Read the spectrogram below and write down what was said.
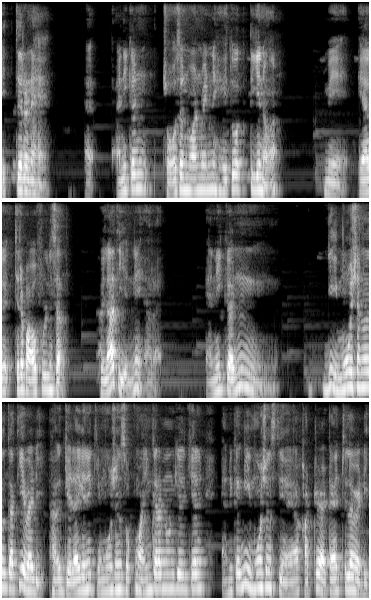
එච්චර නැහැ. ඇනිකන් චෝසන් වන් වෙන්න හේතුවක් තියෙනවා. මේ එයා එච්චර පවෆුල් නිසා වෙලා තියෙන්නේ. අර ඇනිකන් මෝෂනල් ගතිය වැඩි. හ ජෙඩගෙන මෝෂන් සොක්ම අයින් කරන්න කිය කිය ඇනිකගේ මෝෂන්ස් තිය කට ඇටච්චල වැඩි.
